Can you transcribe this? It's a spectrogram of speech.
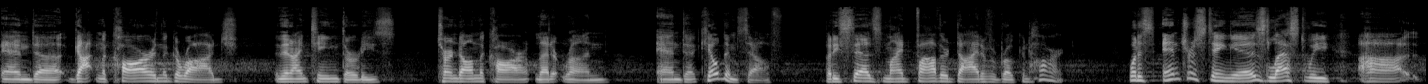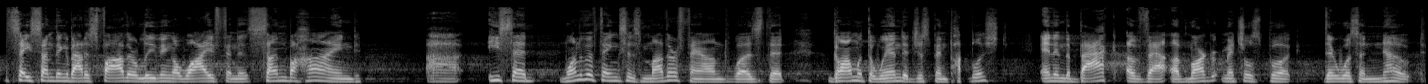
and uh, got in the car in the garage in the 1930s, turned on the car, let it run, and uh, killed himself. But he says, My father died of a broken heart. What is interesting is, lest we uh, say something about his father leaving a wife and his son behind, uh, he said one of the things his mother found was that Gone with the Wind had just been published. And in the back of, that, of Margaret Mitchell's book, there was a note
